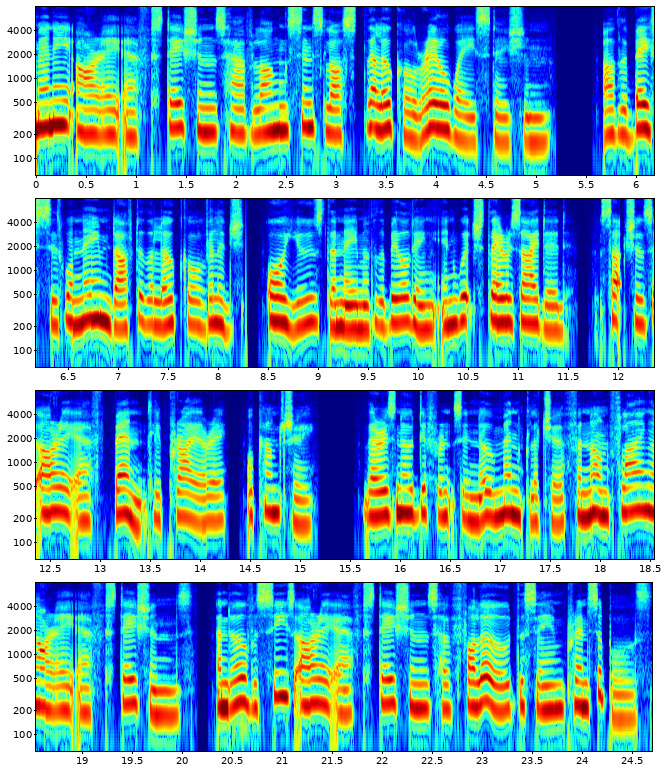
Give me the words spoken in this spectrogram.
Many RAF stations have long since lost their local railway station. Other bases were named after the local village or used the name of the building in which they resided, such as RAF Bentley Priory or Country. There is no difference in nomenclature for non flying RAF stations, and overseas RAF stations have followed the same principles.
